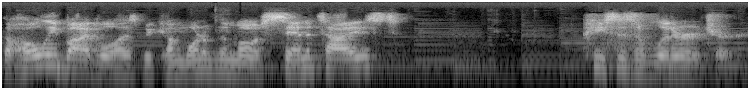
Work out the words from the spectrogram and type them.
the Holy Bible, has become one of the most sanitized pieces of literature.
